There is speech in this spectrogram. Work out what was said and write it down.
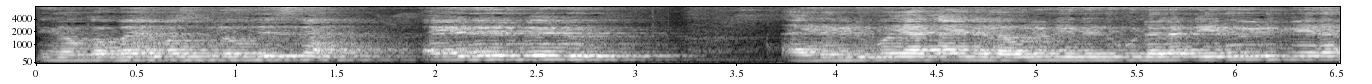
నేను ఒక అబ్బాయి మస్తు లవ్ చేసిన ఆయన విడిపోయాడు. ఆయన విడిపోయాక ఆయన లవ్లో నేను ఎందుకు ఉండాలని నేను విడిపోయినా.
